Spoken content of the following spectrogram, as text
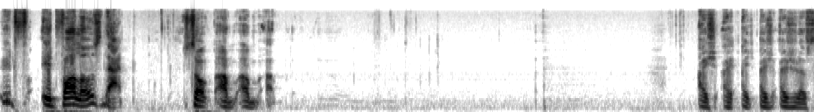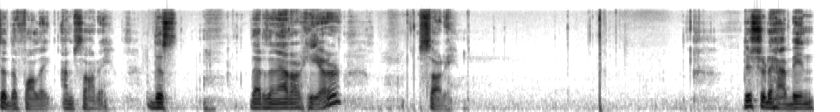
it, it follows that. So um, um, uh, I, I, I, I should have said the following. I am sorry. This there is an error here. Sorry. This should have been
